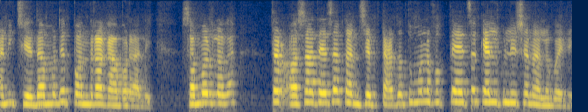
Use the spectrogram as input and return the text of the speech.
आणि छेदामध्ये पंधरा काबर आले. समजलं का? तर असा त्याचा कन्सेप्ट आता तुम्हाला फक्त याचं कॅल्क्युलेशन आलं पाहिजे.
